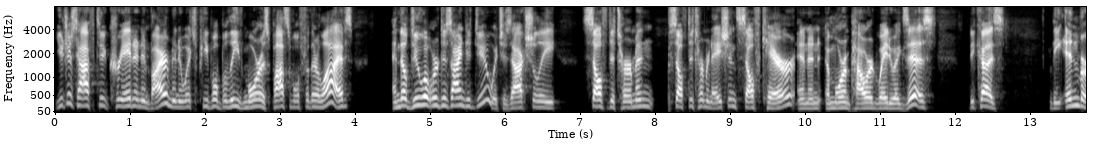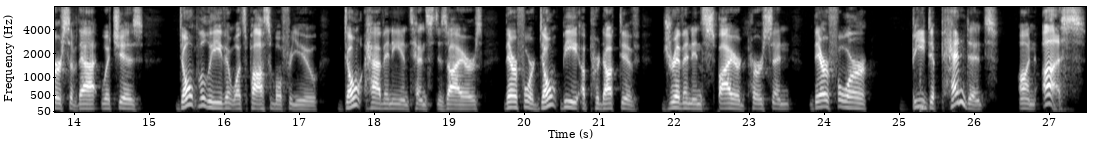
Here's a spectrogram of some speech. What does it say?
You just have to create an environment in which people believe more is possible for their lives and they'll do what we're designed to do, which is actually self-determine, self-determination, self-care, and an, a more empowered way to exist. Because the inverse of that, which is don't believe in what's possible for you, don't have any intense desires, therefore don't be a productive, driven, inspired person, therefore be dependent on us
